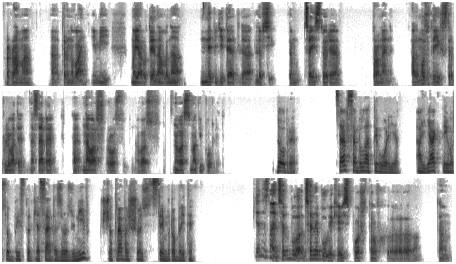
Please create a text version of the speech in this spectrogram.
програма а, тренувань, і мій, моя рутина, вона не підійде для, для всіх. Тому це історія про мене. Але можете їх екстраполювати на себе, е, на ваш розсуд, на ваш, на ваш смак і погляд. Добре. Це все була теорія. А як ти особисто для себе зрозумів, що треба щось з цим робити? Я не знаю, це було, це не був якийсь поштовх е, там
